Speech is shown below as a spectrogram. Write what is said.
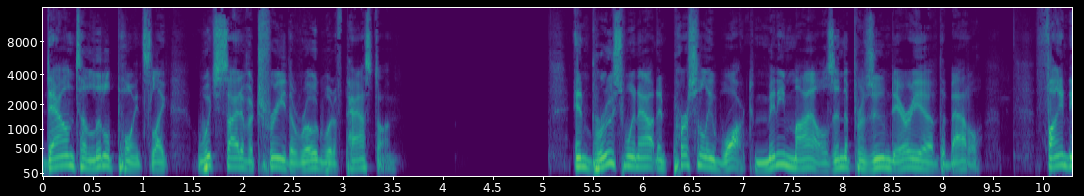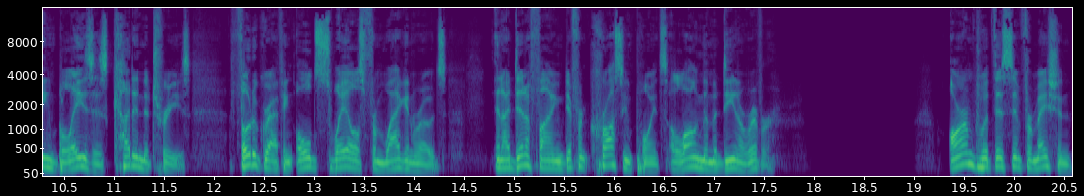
down to little points like which side of a tree the road would have passed on. And Bruce went out and personally walked many miles in the presumed area of the battle, finding blazes cut into trees, photographing old swales from wagon roads, and identifying different crossing points along the Medina River. Armed with this information,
